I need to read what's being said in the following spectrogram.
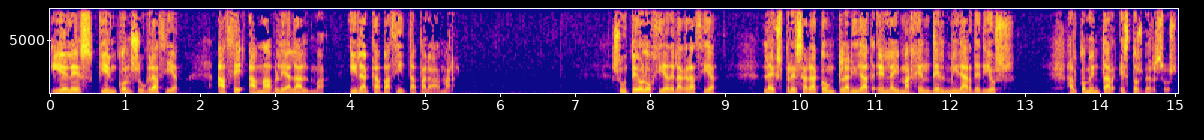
Y Él es quien con su gracia hace amable al alma y la capacita para amar. Su teología de la gracia la expresará con claridad en la imagen del mirar de Dios, al comentar estos versos.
